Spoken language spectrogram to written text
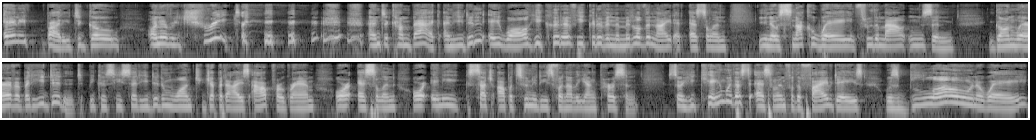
anybody to go on a retreat and to come back. And he didn't AWOL. He could have, he could have in the middle of the night at Esalen, you know, snuck away through the mountains and gone wherever, but he didn't because he said he didn't want to jeopardize our program or Esalen or any such opportunities for another young person. So he came with us to Esalen for the five days, was blown away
